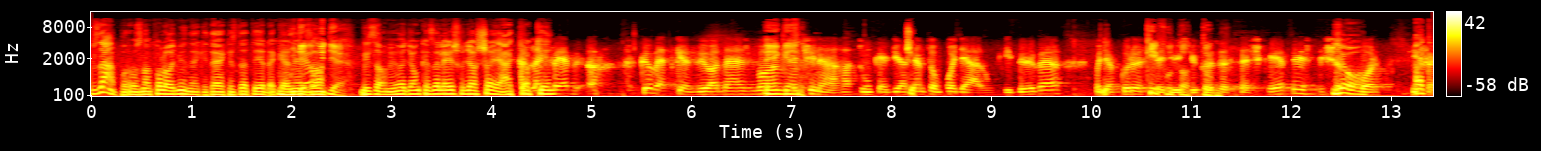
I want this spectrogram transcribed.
záporoznak valahogy mindenkit elkezdett érdekelni ugye, ez ugye? a bizalmi vagyonkezelés, hogy a sajátjaként... Hát következő adásban Igen. csinálhatunk egy olyan, nem tudom, hogy állunk idővel, hogy akkor összegyűjtjük az összes kérdést, és Jó. akkor Hát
